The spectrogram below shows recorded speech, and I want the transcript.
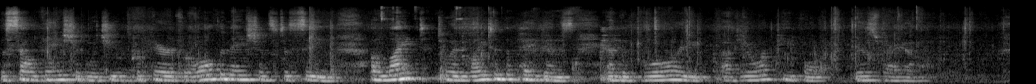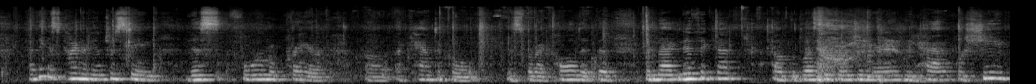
the salvation which you have prepared for all the nations to see, a light to enlighten the pagans and the glory of your people, Israel. I think it's kind of interesting, this form of prayer, uh, a canticle is what I called it, the, the Magnificat of the Blessed Virgin Mary we had, where she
